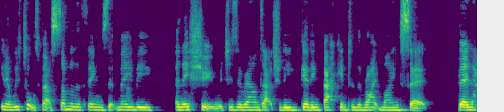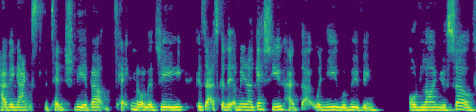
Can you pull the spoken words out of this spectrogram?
You know, we've talked about some of the things that may be an issue, which is around actually getting back into the right mindset, then having angst potentially about technology, because that's going to, I mean, I guess you had that when you were moving online yourself.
